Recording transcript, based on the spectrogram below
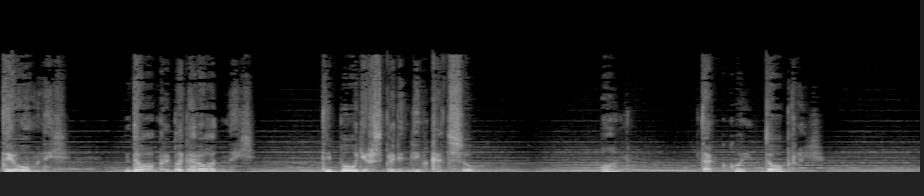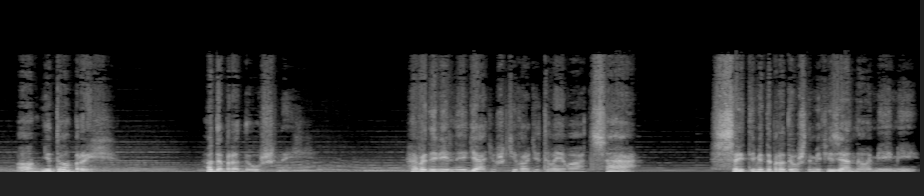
Ты умный, добрый, благородный, ты будешь справедлив к отцу. Он такой добрый. Он не добрый, добродушный. А водевильные дядюшки вроде твоего отца с этими добродушными физиономиями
